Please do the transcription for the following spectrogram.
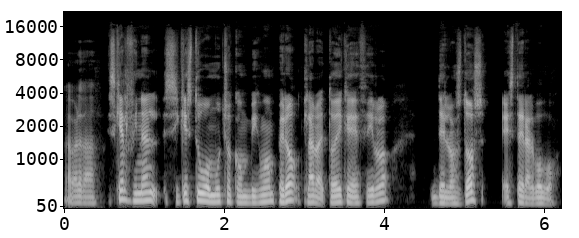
la verdad. Es que al final sí que estuvo mucho con Big Mom, pero claro, todo hay que decirlo, de los dos, este era el bobo.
